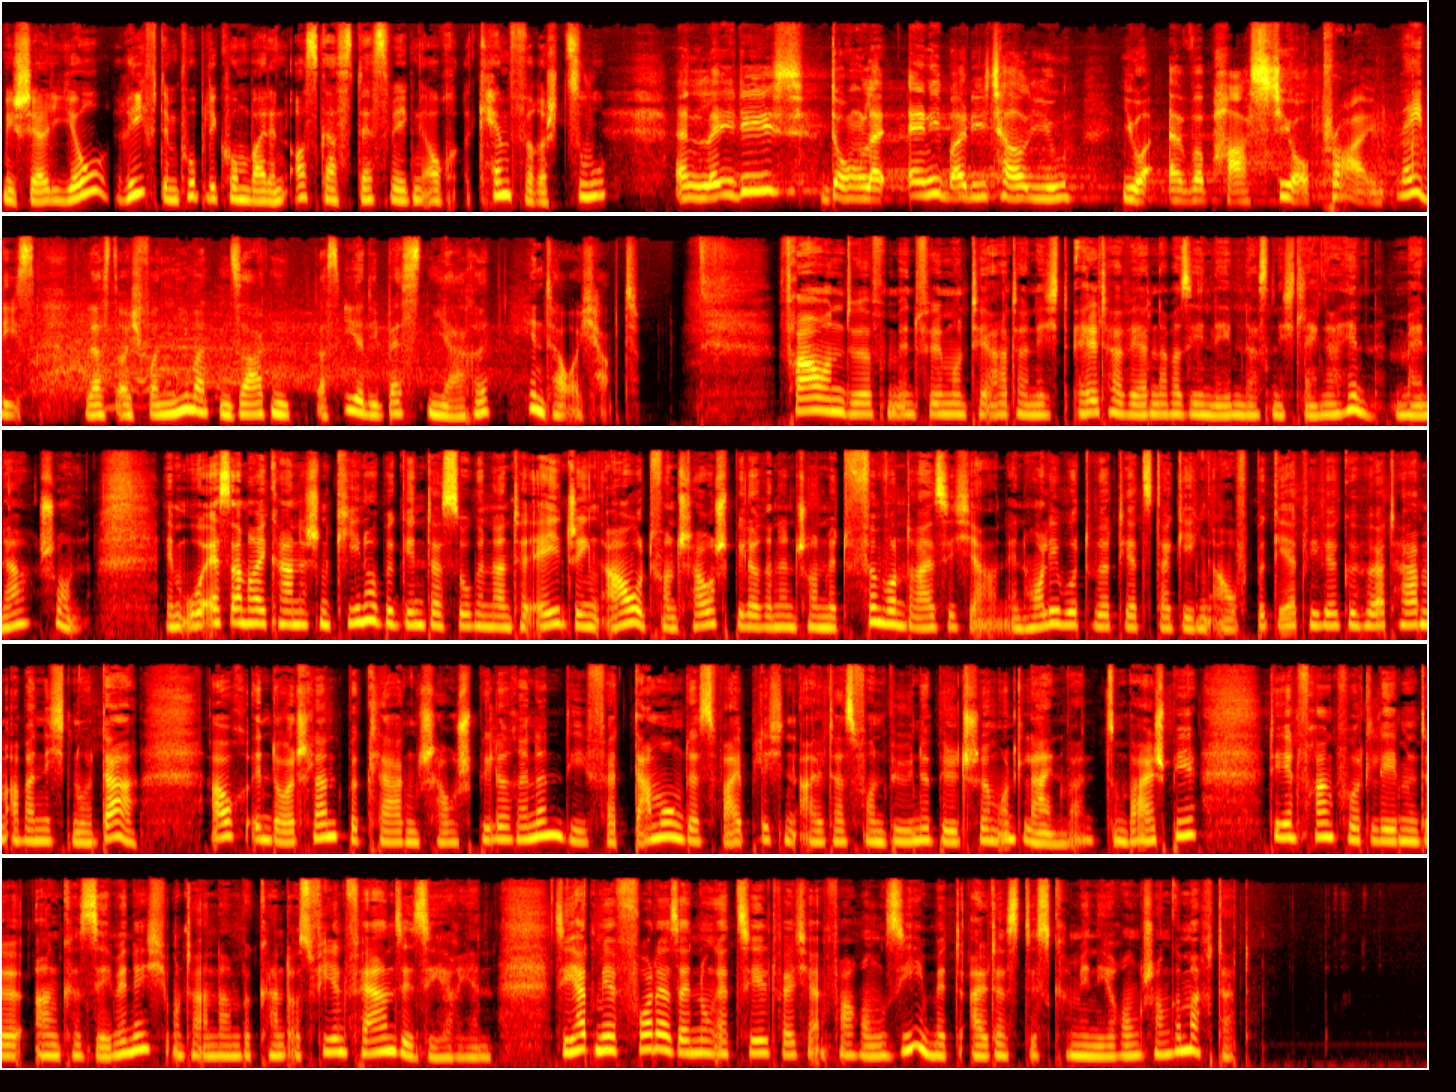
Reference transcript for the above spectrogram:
Michelle Yeoh rief dem Publikum bei den Oscars deswegen auch kämpferisch zu. Ladies, don't let anybody tell you you are ever past your prime. Ladies, lasst euch von niemandem sagen, dass ihr die besten Jahre hinter euch habt. Frauen dürfen in Film und Theater nicht älter werden, aber sie nehmen das nicht länger hin. Männer schon. Im US-amerikanischen Kino beginnt das sogenannte Aging Out von Schauspielerinnen schon mit 35 Jahren. In Hollywood wird jetzt dagegen aufbegehrt, wie wir gehört haben, aber nicht nur da. Auch in Deutschland beklagen Schauspielerinnen die Verdammung des weiblichen Alters von Bühne, Bildschirm und Leinwand. Zum Beispiel die in Frankfurt lebende Anke Semenich, unter anderem bekannt aus vielen Fernsehserien. Sie hat mir vor der Sendung erzählt, welche Erfahrungen sie mit Altersdiskriminierung schon gemacht hat.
